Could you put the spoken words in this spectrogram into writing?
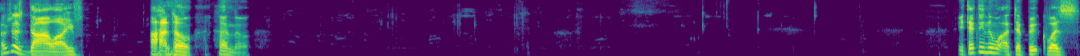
I was just die alive. I know, I know. He didn't know what the book was.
